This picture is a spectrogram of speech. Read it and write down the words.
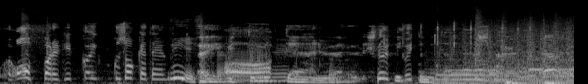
Offarikin kaikku soketeen. Niin se Ei vittu mitään lyödyllistä. Nyt Vittu vittu. mitään.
